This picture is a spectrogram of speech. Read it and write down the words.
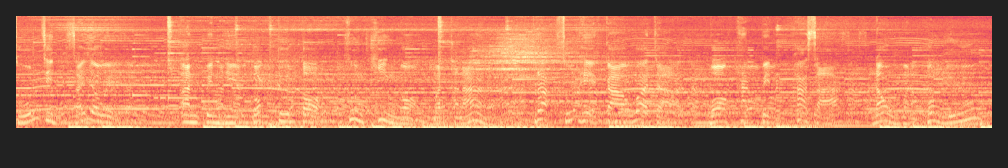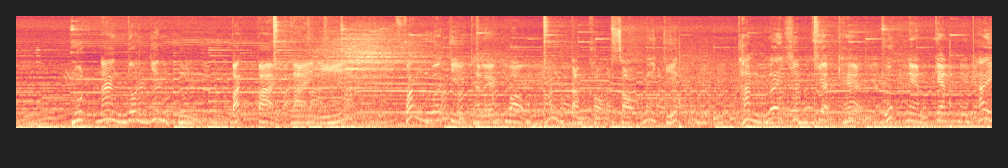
ศูนย์สินไสยเว อันเป็นเหตุตกตื่นต่อ ปัดป้ายนายหนีฟังวัวจีแถลงเบามันต่ำเข่าเศร้าในจิต ท่านเลยคิดเครียดแค้นอุกแน่นแก่นไทย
